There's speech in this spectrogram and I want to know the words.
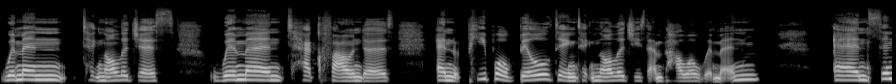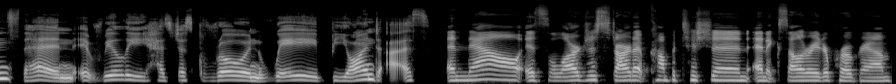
women technologists, women tech founders, and people building technologies that empower women. And since then, it really has just grown way beyond us. And now it's the largest startup competition and accelerator program.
